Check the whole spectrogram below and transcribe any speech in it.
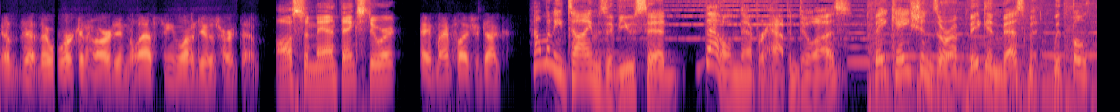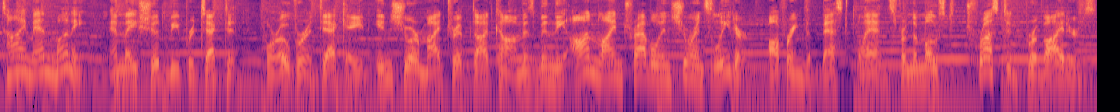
you know they're, they're working hard. And the last thing you want to do is hurt them. Awesome, man. Thanks, Stewart. Hey, my pleasure, Doug. How many times have you said, That'll never happen to us? Vacations are a big investment with both time and money, and they should be protected. For over a decade, InsureMyTrip.com has been the online travel insurance leader, offering the best plans from the most trusted providers.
